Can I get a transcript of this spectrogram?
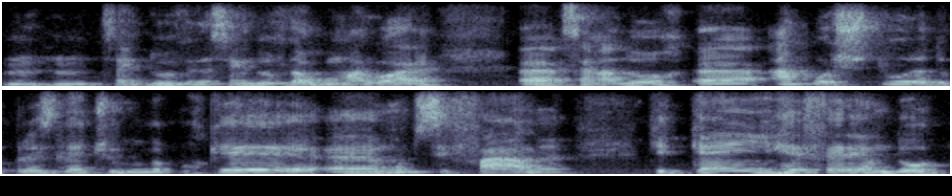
Uhum, sem dúvida, sem dúvida alguma. Agora, uh, senador, uh, a postura do presidente Lula, porque uh, muito se fala que quem referendou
